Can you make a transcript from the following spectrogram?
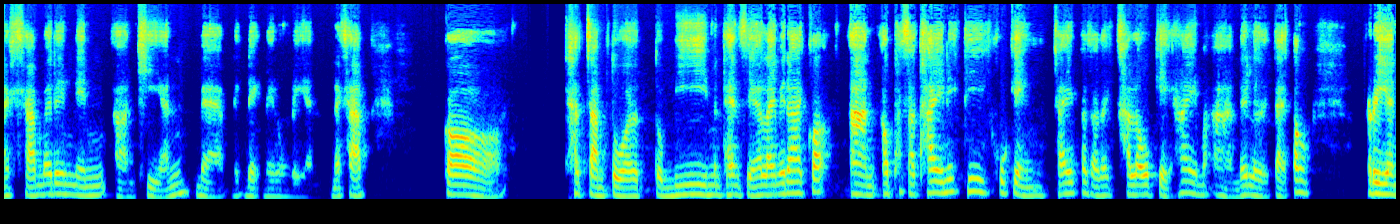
นะครับไม่ได้เน้นอ่านเขียนแบบเด็ก ๆ ในโรงเรียนนะครับ ก็ถ้าจำตัวตัว B มันแทนเสียงอะไรไม่ได้ก็อ่านเอาภาษาไทยนี่ที่ครูเก่งใช้ภาษาไทยคาราโอเกะให้มาอ่านได้เลย แต่ต้อง เรียน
